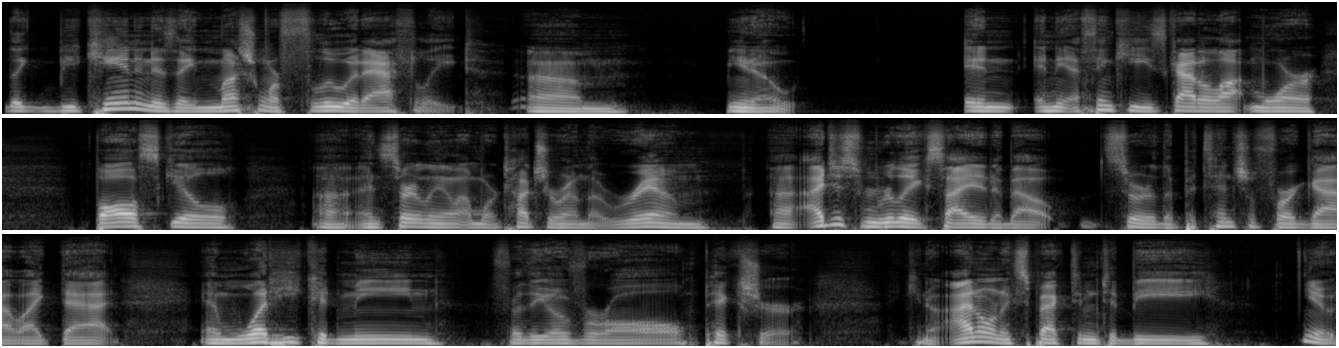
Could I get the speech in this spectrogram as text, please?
like Buchanan is a much more fluid athlete. Um, you know, and and I think he's got a lot more ball skill uh, and certainly a lot more touch around the rim. Uh, I just am really excited about sort of the potential for a guy like that and what he could mean for the overall picture. You know, I don't expect him to be, you know,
